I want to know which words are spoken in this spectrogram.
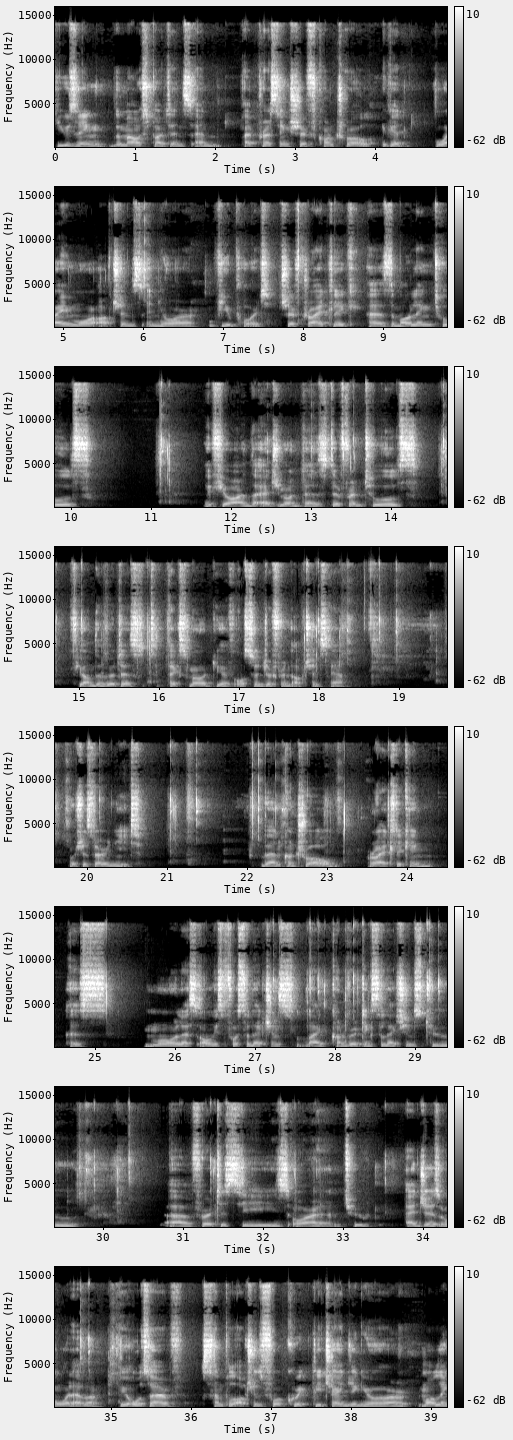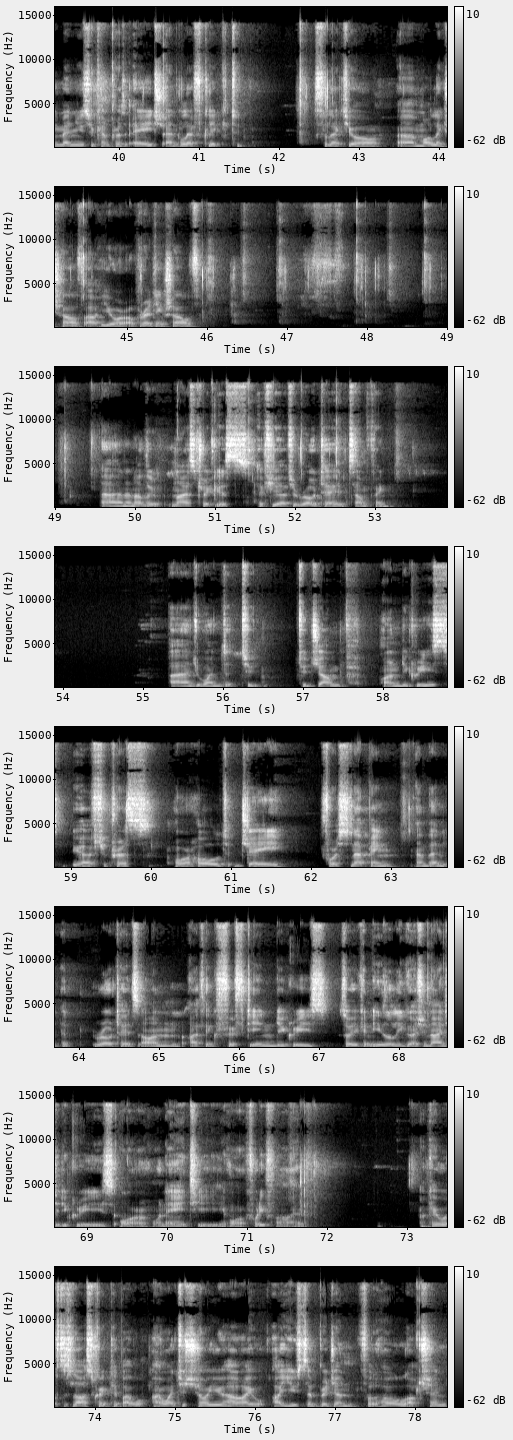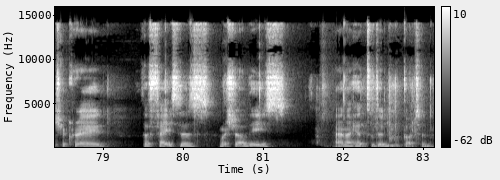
using the mouse buttons and by pressing shift control you get way more options in your viewport. Shift right click has the modeling tools if you're on the edge mode, there's different tools. If you're on the vertex mode, you have also different options here, which is very neat. Then control, right clicking is more or less only for selections, like converting selections to uh, vertices or to edges or whatever. You also have simple options for quickly changing your modeling menus. You can press H and left click to select your uh, modeling shelf or your operating shelf. And another nice trick is if you have to rotate something and you want it to, to jump on degrees, you have to press or hold J for snapping and then it rotates on I think 15 degrees. So you can easily go to 90 degrees or 180 or 45 okay with this last quick tip I, I want to show you how I, I use the bridge and full hole option to create the faces which are these and I hit the delete button.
